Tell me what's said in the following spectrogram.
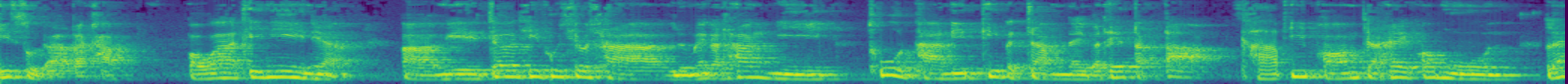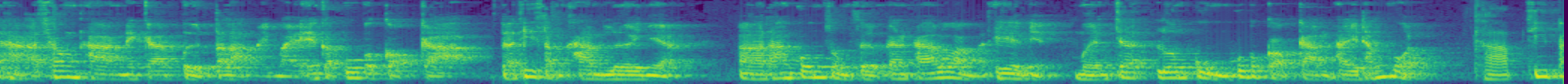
ที่สุดอะนะครับ เพราะว่าที่นี่เนี่ยอ่ามีเจ้าหน้าที่ผู้เชี่ยวชาญ หรือแม้กระทั่งมีทูตพาณิชย์ที่ประจำในประเทศต่างๆครับที่พร้อมจะให้ข้อมูล และหาช่องทางในการเปิดตลาดใหม่ๆ ให้กับผู้ประกอบการ และที่สำคัญเลยเนี่ยอ่าทางกรมส่งเสริมการค้าระหว่างประเทศเนี่ยเหมือนจะรวมกลุ่มผู้ประกอบการไทยทั้งหมดครับที่ไป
